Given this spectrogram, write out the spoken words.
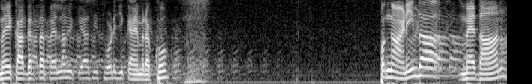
ਮੈਂ ਇਕਾਗਰਤਾ ਪਹਿਲਾਂ ਵੀ ਕਿਹਾ ਸੀ ਥੋੜੀ ਜਿਹੀ ਕਾਇਮ ਰੱਖੋ। ਪੰਗਾਣੀ ਦਾ ਮੈਦਾਨ,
